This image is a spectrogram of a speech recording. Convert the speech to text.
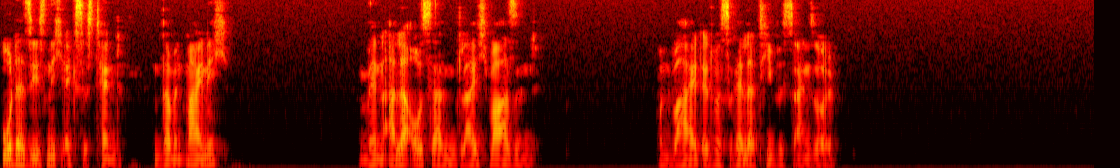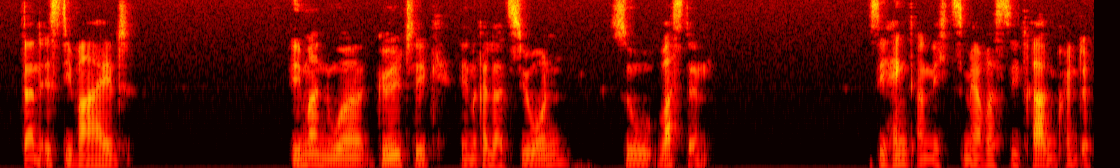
oder sie ist nicht existent. Und damit meine ich, wenn alle Aussagen gleich wahr sind, und Wahrheit etwas Relatives sein soll, dann ist die Wahrheit immer nur gültig in Relation zu was denn? Sie hängt an nichts mehr, was sie tragen könnte.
